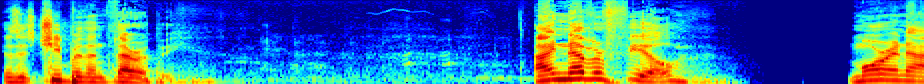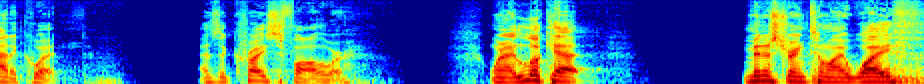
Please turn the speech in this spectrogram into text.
because it's cheaper than therapy. I never feel more inadequate as a Christ follower when I look at ministering to my wife,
